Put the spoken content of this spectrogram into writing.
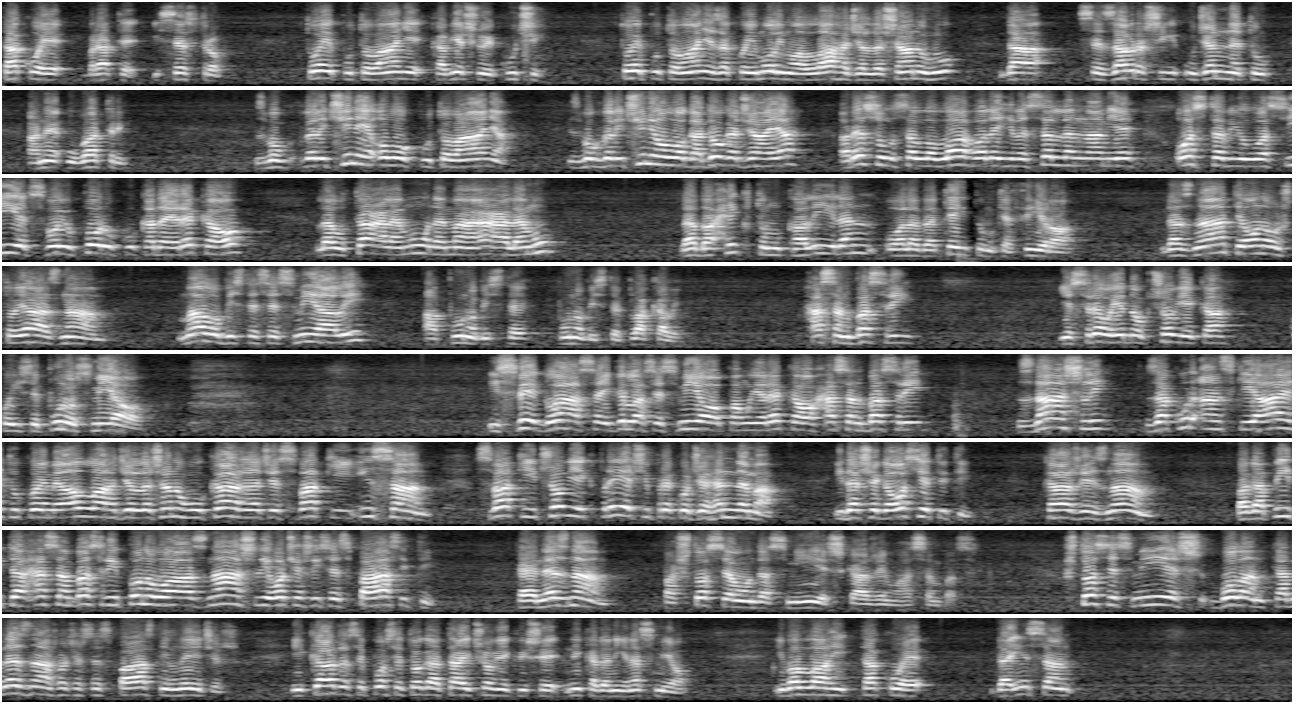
Tako je, brate i sestro, to je putovanje ka vječnoj kući. To je putovanje za koje molimo Allaha Đalešanuhu da se završi u džennetu, a ne u vatri. Zbog veličine ovog putovanja, zbog veličine ovoga događaja, Resul sallallahu alaihi ve sellem nam je ostavio u asijet svoju poruku kada je rekao لو تعلمون ما أعلم لضحكتم قليلا ولبكيتم كثيرا da znate ono što ja znam malo biste se smijali a puno biste, puno biste plakali Hasan Basri je sreo jednog čovjeka koji se puno smijao i sve glasa i grla se smijao pa mu je rekao Hasan Basri znaš li za kuranski ajet u kojem je Allah Đelešanuhu kaže da će svaki insan, svaki čovjek preći preko džehennema i da će ga osjetiti. Kaže, znam. Pa ga pita Hasan Basri ponovo, a znaš li, hoćeš li se spasiti? Kaže, ne znam. Pa što se onda smiješ, kaže mu Hasan Basri. Što se smiješ, bolan, kad ne znaš hoćeš se spasti ili nećeš? I kaže se poslije toga taj čovjek više nikada nije nasmijao. I vallahi, tako je da insan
